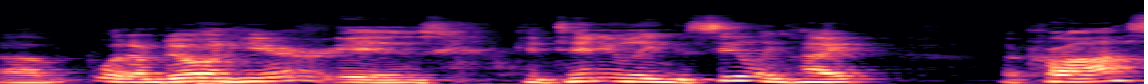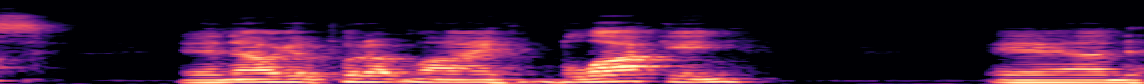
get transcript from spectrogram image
Uh, what I'm doing here is continuing the ceiling height across. And now I got to put up my blocking. And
